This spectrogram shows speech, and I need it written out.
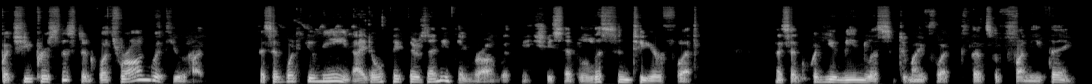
But she persisted, What's wrong with you, hun? I said, What do you mean? I don't think there's anything wrong with me. She said, Listen to your foot. I said, What do you mean, listen to my foot? That's a funny thing.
